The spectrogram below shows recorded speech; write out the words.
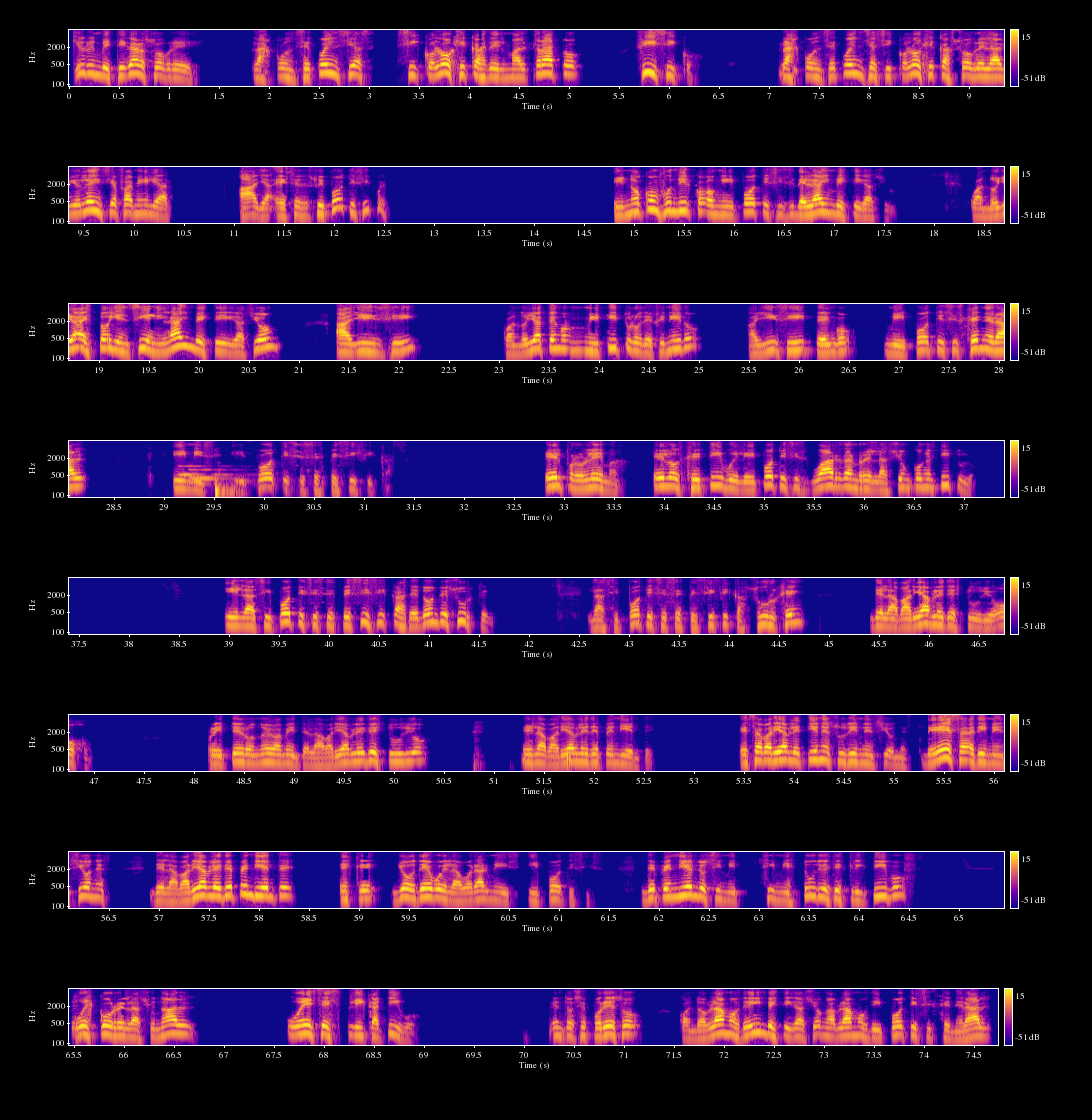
Quiero investigar sobre las consecuencias psicológicas del maltrato físico las consecuencias psicológicas sobre la violencia familiar. Ah, ya, esa es su hipótesis, pues. Y no confundir con hipótesis de la investigación. Cuando ya estoy en sí en la investigación, allí sí, cuando ya tengo mi título definido, allí sí tengo mi hipótesis general y mis hipótesis específicas. El problema, el objetivo y la hipótesis guardan relación con el título. Y las hipótesis específicas, ¿de dónde surgen? Las hipótesis específicas surgen de la variable de estudio. Ojo, reitero nuevamente, la variable de estudio es la variable dependiente. Esa variable tiene sus dimensiones. De esas dimensiones de la variable dependiente es que yo debo elaborar mis hipótesis. Dependiendo si mi, estudio es descriptivo o es correlacional o es explicativo. Entonces, por eso, cuando hablamos de investigación, hablamos de hipótesis general,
